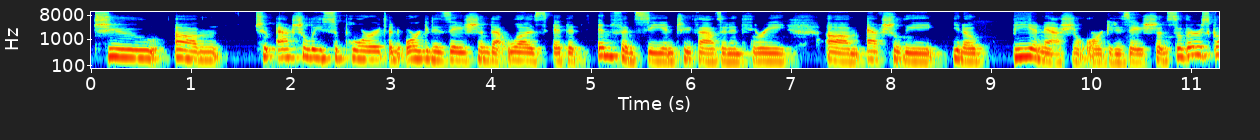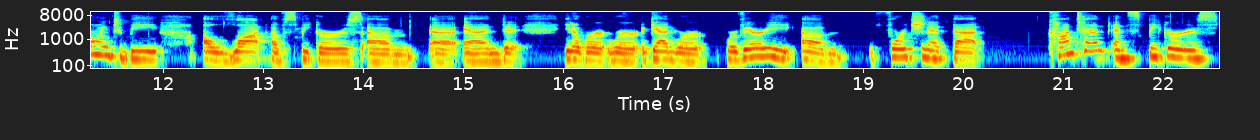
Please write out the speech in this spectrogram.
to um, to actually support an organization that was at the infancy in 2003 um, actually you know be a national organization. So there's going to be a lot of speakers um, uh, and you know we're we're again we're we're very um, fortunate that content and speakers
